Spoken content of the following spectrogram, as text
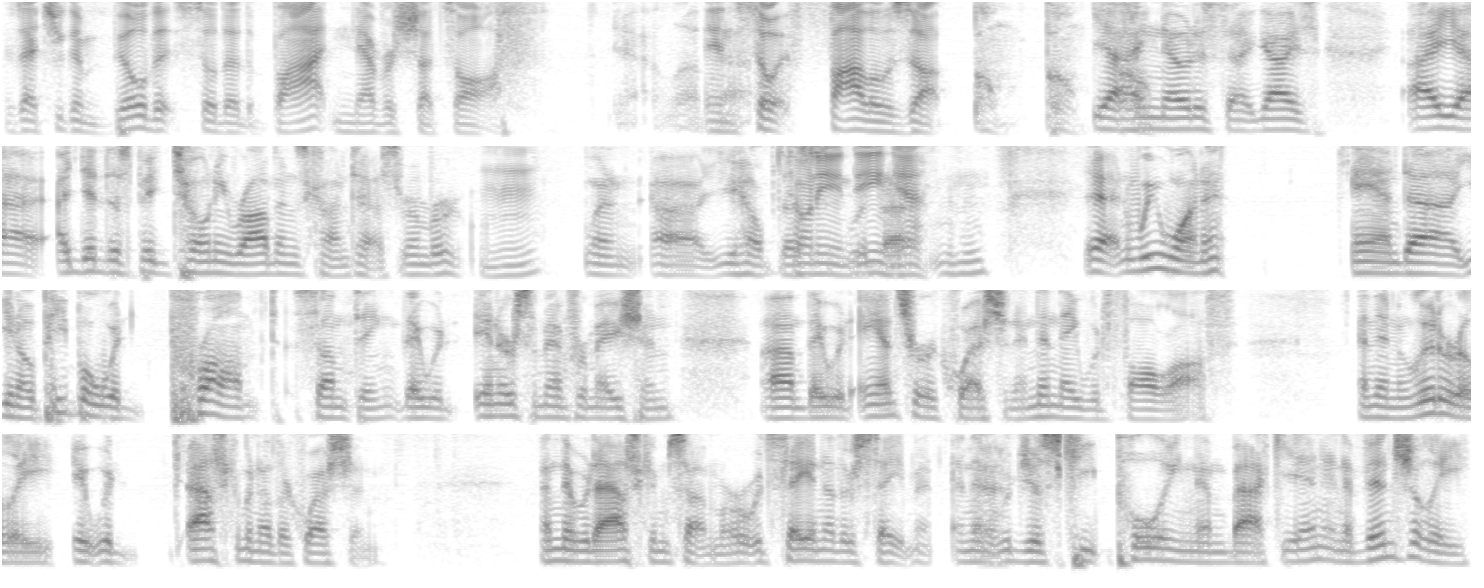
is that you can build it so that the bot never shuts off, yeah, I love and that. so it follows up. Boom, boom. Yeah, I noticed that, guys. I uh, I did this big Tony Robbins contest. Remember when uh, you helped us? Mm-hmm. Tony and with Dean, that? yeah. hmm yeah, and we won it. and uh, you know people would prompt something they would enter some information um, they would answer a question and then they would fall off and then literally it would ask them another question and they would ask him something or it would say another statement and then Yeah. it would just keep pulling them back in and eventually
